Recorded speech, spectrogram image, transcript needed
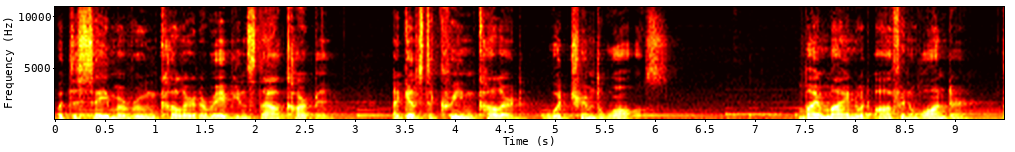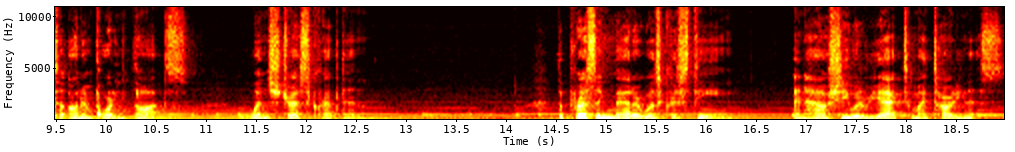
with the same maroon colored Arabian style carpet against the cream colored wood trimmed walls. My mind would often wander to unimportant thoughts when stress crept in. The pressing matter was Christine and how she would react to my tardiness.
